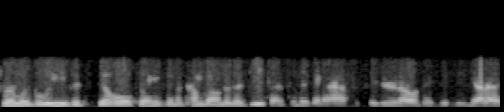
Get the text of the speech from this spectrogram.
firmly believe that the whole thing is going to come down to the defense, and they're going to have to figure it out. They, they gotta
